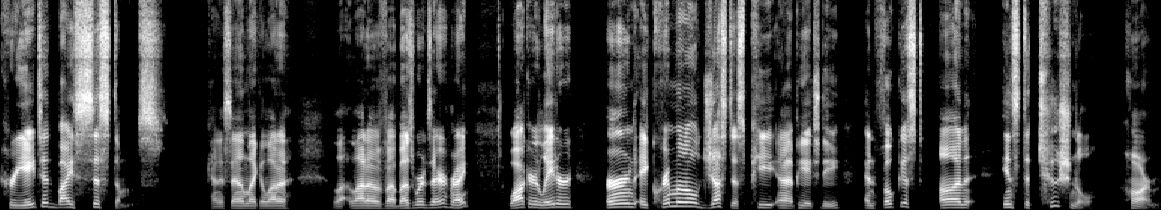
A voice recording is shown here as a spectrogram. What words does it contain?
created by systems. Kind of sound like a lot of a lot of uh, buzzwords there, right? Walker later earned a criminal justice P, uh, PhD and focused on institutional harm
